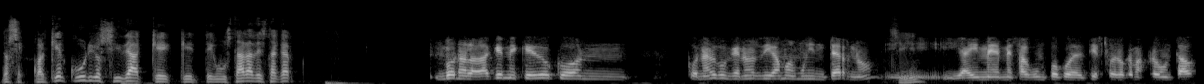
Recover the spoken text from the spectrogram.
no sé, cualquier curiosidad que, que te gustara destacar? Bueno, la verdad que me quedo con, con algo que no es, digamos, muy interno y, ahí me, me, salgo un poco del texto de lo que me has preguntado.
